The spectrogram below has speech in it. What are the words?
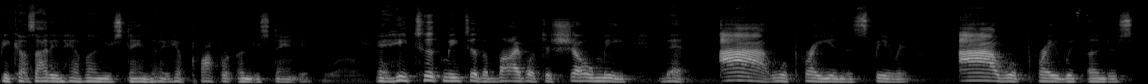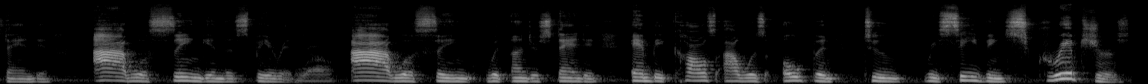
because I didn't have understanding. I didn't have proper understanding. And he took me to the Bible to show me that I will pray in the spirit. I will pray with understanding. I will sing in the spirit. Wow. I will sing with understanding. And because I was open to receiving scriptures,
